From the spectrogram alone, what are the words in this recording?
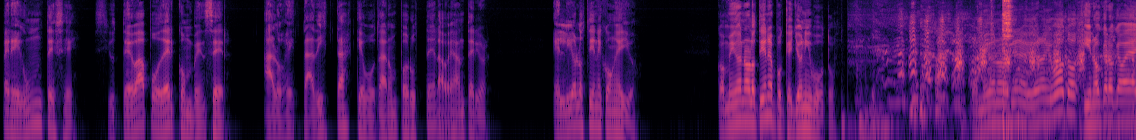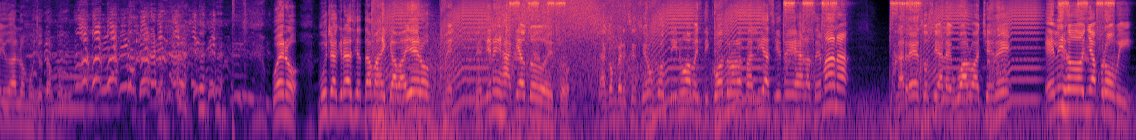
Pregúntese si usted va a poder convencer a los estadistas que votaron por usted la vez anterior. El lío los tiene con ellos. Conmigo no lo tiene porque yo ni voto. Conmigo no lo tiene, ni voto y no creo que vaya a ayudarlo mucho tampoco. Bueno, muchas gracias, damas y caballeros. Me, tienen hackeado todo esto. La conversación continúa 24 horas al día, 7 días a la semana. Las redes sociales, Gualo HD. El hijo de Doña Provi.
